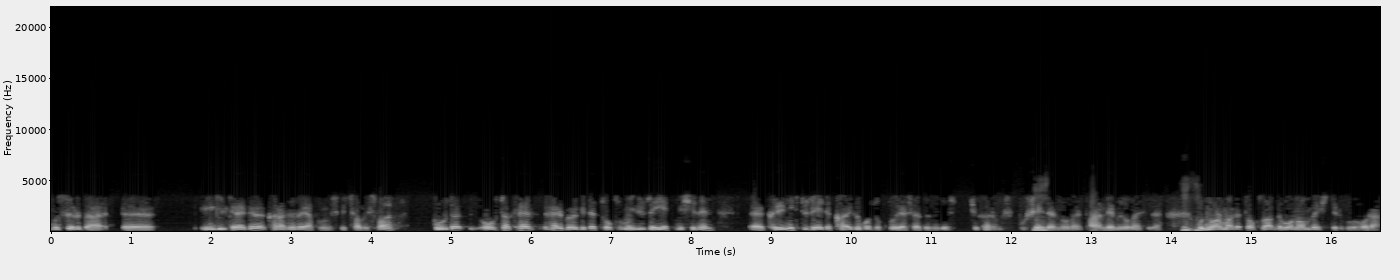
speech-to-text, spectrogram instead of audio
Mısır'da, e, İngiltere'de ve Kanada'da yapılmış bir çalışma. Burada ortak her her bölgede toplumun %70'inin e, klinik düzeyde kaygı bozukluğu yaşadığını çıkarmış. Bu şeyden dolayı, pandemi dolayısıyla. Hı hı. Bu normalde toplamda 10-15'tir bu oran.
